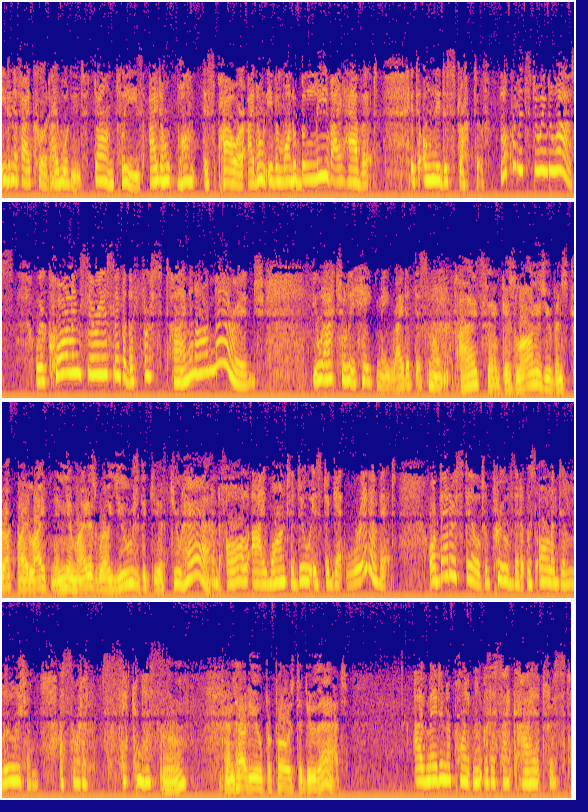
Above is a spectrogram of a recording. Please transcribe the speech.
Even if I could, I wouldn't. Don, please. I don't want this power. I don't even want to believe I have it. It's only destructive. Look what it's doing to us. We're quarreling seriously for the first time in our marriage. You actually hate me right at this moment. I think as long as you've been struck by lightning, you might as well use the gift you have. And all I want to do is to get rid of it. Or better still, to prove that it was all a delusion, a sort of sickness. Hmm? And how do you propose to do that? I've made an appointment with a psychiatrist.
